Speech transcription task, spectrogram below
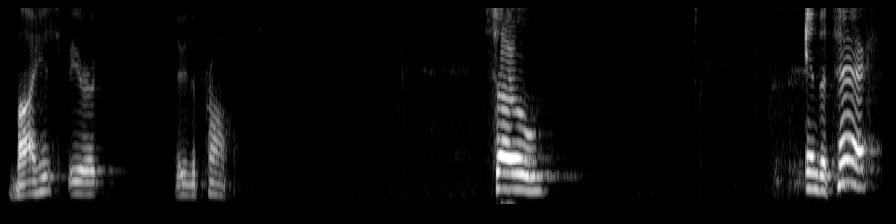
By his spirit through the prophets. So, in the text,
